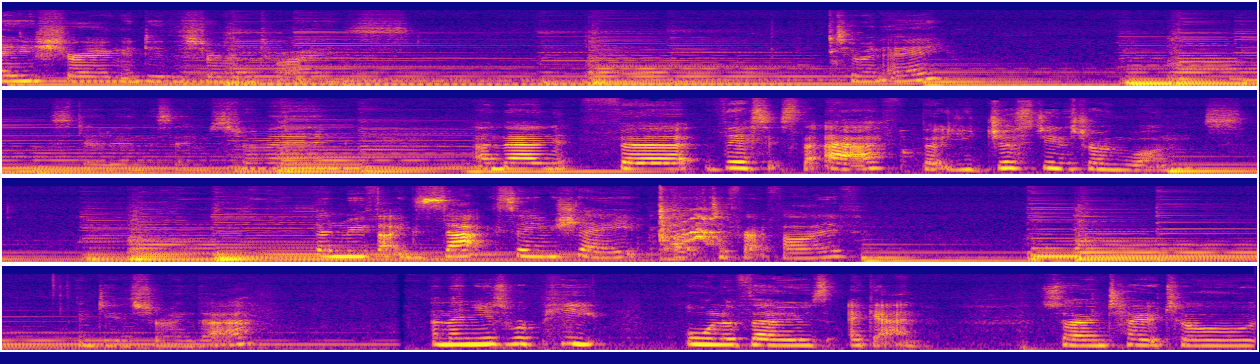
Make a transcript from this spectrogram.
A string and do the strumming twice. To an A. Still doing the same strumming. And then for this it's the F, but you just do the strumming once then move that exact same shape up to fret 5 and do the strumming there. And then you just repeat all of those again. So in total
